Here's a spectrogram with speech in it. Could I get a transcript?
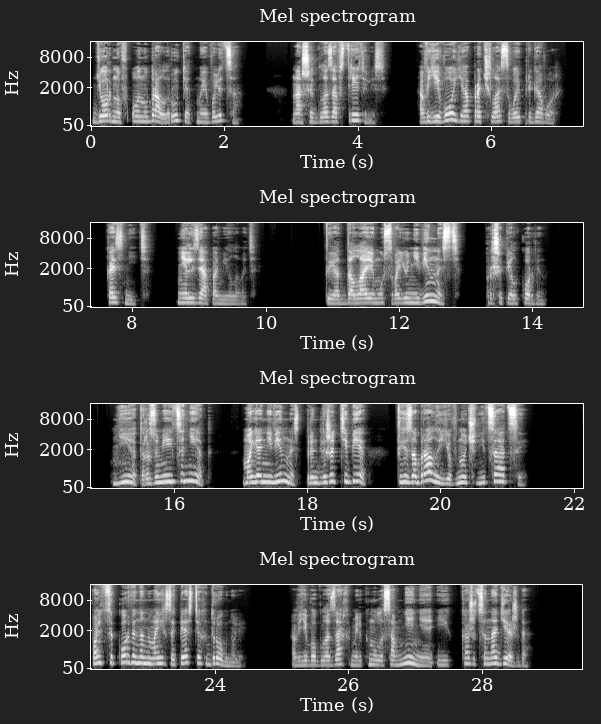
Дернув, он убрал руки от моего лица. Наши глаза встретились, а в его я прочла свой приговор. Казнить. Нельзя помиловать. «Ты отдала ему свою невинность?» – прошипел Корвин. «Нет, разумеется, нет. Моя невинность принадлежит тебе. Ты забрал ее в ночь инициации». Пальцы Корвина на моих запястьях дрогнули. А в его глазах мелькнуло сомнение и, кажется, надежда.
